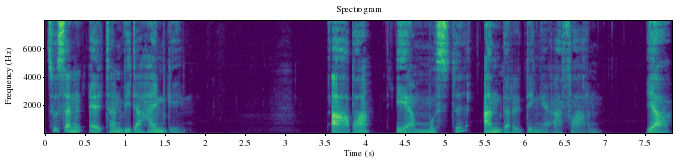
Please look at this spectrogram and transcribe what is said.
zu seinen Eltern wieder heimgehen. Aber er musste andere Dinge erfahren. Ja,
